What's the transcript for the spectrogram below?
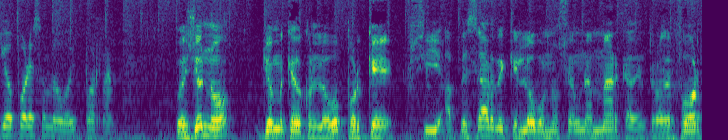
yo por eso me voy por RAM. Pues yo no, yo me quedo con Lobo porque si a pesar de que Lobo no sea una marca dentro de Ford,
